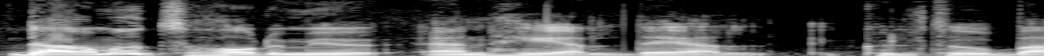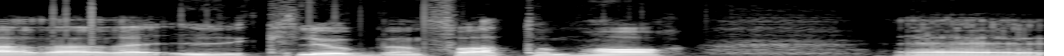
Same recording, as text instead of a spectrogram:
Däremot så har de ju en hel del kulturbärare i klubben för att de har eh,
